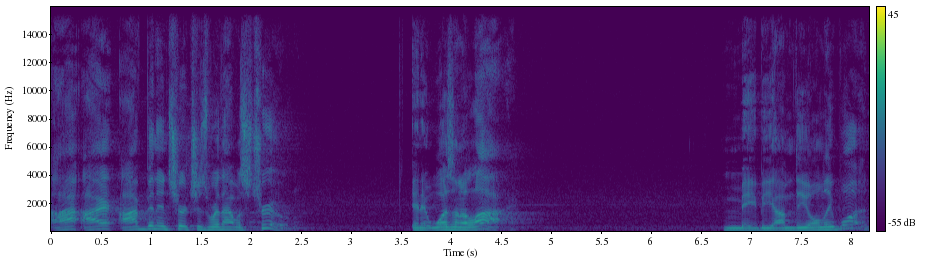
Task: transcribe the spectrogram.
I, I, I've been in churches where that was true, and it wasn't a lie. Maybe I'm the only one.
